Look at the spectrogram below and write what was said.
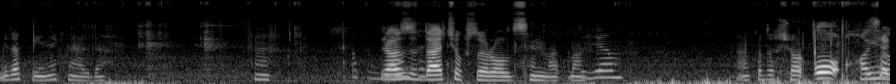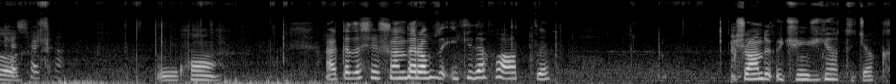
Bir dakika inek nerede? Biraz da daha çok zor oldu senin atman. Atacağım. Arkadaşlar o hayır. Şaka şaka. Oha. Arkadaşlar şu anda Ramza iki defa attı. Şu anda üçüncüyü atacak.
